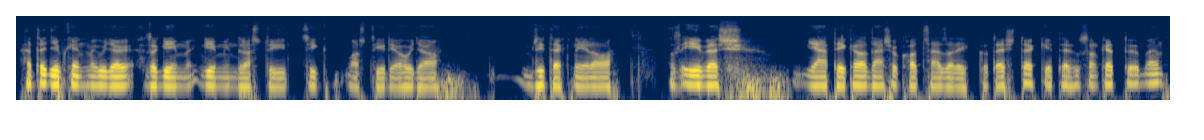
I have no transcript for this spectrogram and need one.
Hát egyébként meg ugye ez a Game, Game Industry cikk azt írja, hogy a briteknél a, az éves játékeladások 6%-ot estek 2022-ben,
